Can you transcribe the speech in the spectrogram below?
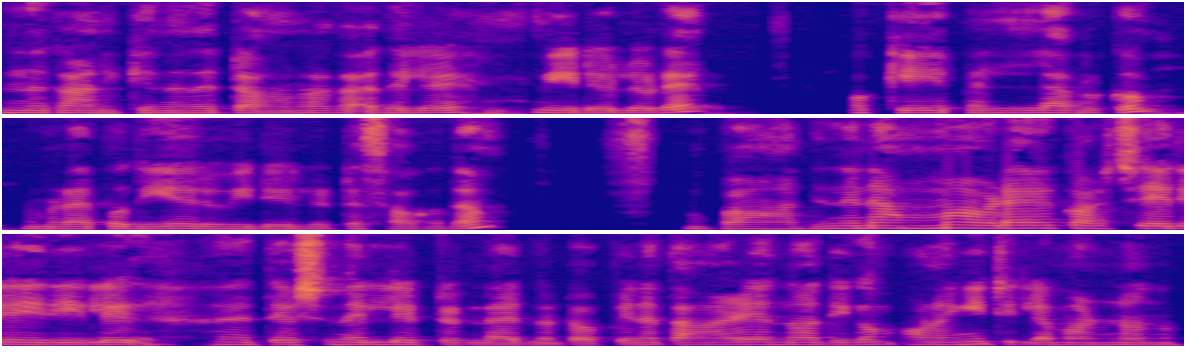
ഇന്ന് കാണിക്കുന്നത് കേട്ടോ. നമ്മുടെ അതിൽ വീഡിയോയിലൂടെ ഓക്കെ ഇപ്പം എല്ലാവർക്കും നമ്മുടെ പുതിയൊരു വീഡിയോയിലിട്ട് സ്വാഗതം. അപ്പോൾ ആദ്യം തന്നെ അമ്മ അവിടെ കുറച്ച് ഒരു ഏരിയയിൽ അത്യാവശ്യം നെല്ലിട്ടുണ്ടായിരുന്നു കേട്ടോ. പിന്നെ താഴെയൊന്നും അധികം ഉണങ്ങിയിട്ടില്ല മണ്ണൊന്നും.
